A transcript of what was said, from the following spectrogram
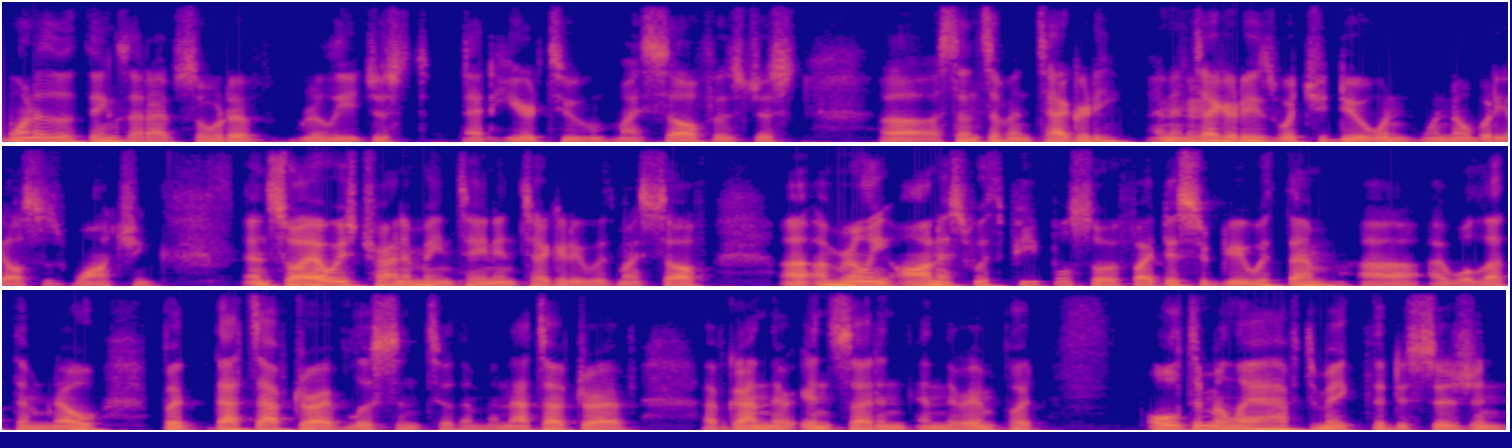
one of the things that I've sort of really just adhered to myself is just uh, a sense of integrity. And Mhm. integrity is what you do when, when nobody else is watching. And so I always try to maintain integrity with myself. Uh, I'm really honest with people. So if I disagree with them, uh, I will let them know. But that's after I've listened to them, and that's after I've I've gotten their insight and, and their input. Ultimately, I have to make the decision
